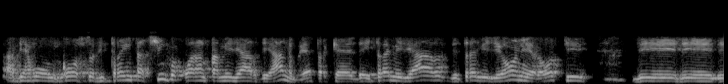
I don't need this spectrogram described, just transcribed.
abbiamo un costo di 35-40 miliardi annui, eh, perché dei 3, miliardi, 3 milioni rotti di, di, di,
